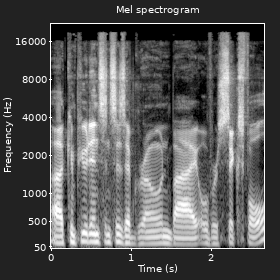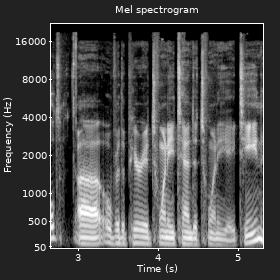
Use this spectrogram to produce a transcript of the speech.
Uh, compute instances have grown by over sixfold uh, over the period 2010 to 2018,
